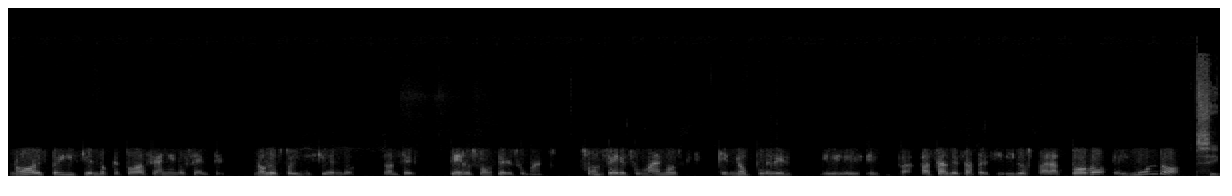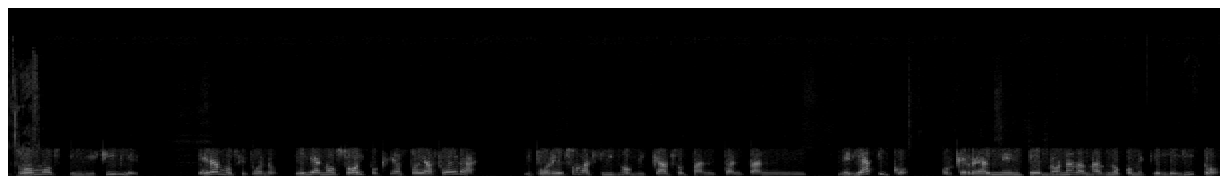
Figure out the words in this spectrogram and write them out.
no estoy diciendo que todas sean inocentes, no lo estoy diciendo, Francés, pero son seres humanos, son seres humanos que no pueden eh, eh, pa- pasar desapercibidos para todo el mundo. Sí, claro. Somos invisibles. Éramos y bueno, yo ya no soy porque ya estoy afuera y por eso ha sido mi caso tan tan tan mediático, porque realmente no nada más no cometí el delito,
